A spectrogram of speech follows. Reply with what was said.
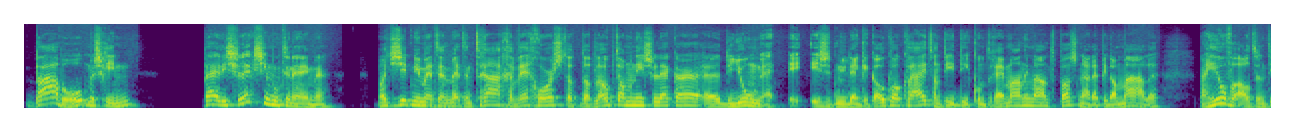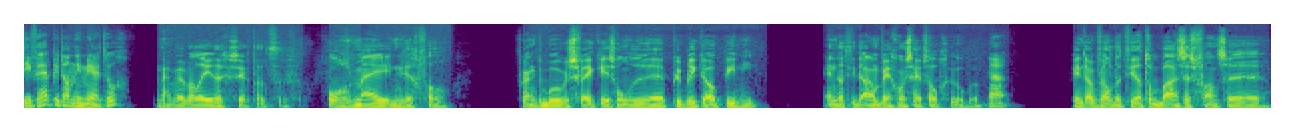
Babel misschien bij die selectie moeten nemen? Want je zit nu met een, met een trage weghorst. Dat, dat loopt allemaal niet zo lekker. Eh, de Jong eh, is het nu denk ik ook wel kwijt. Want die, die komt er helemaal niet meer aan te pas. Nou, dan heb je dan Malen. Maar heel veel alternatieven heb je dan niet meer, toch? Nou, we hebben al eerder gezegd dat volgens mij in ieder geval Frank de Boer bezweken is onder de publieke opinie. En dat hij daar een weghorst heeft opgeroepen. Ja. Ik vind ook wel dat hij dat op basis van zijn,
